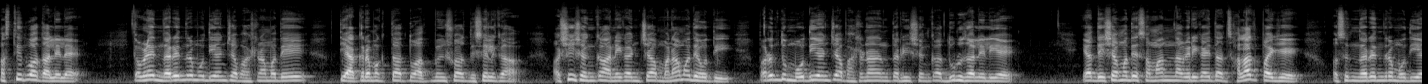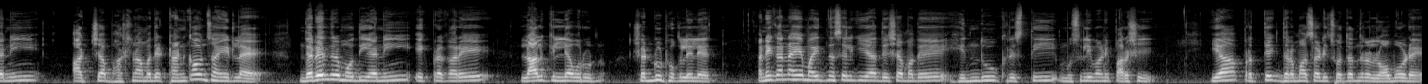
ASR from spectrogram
अस्तित्वात आलेलं आहे. त्यामुळे नरेंद्र मोदी यांच्या भाषणामध्ये ती आक्रमकता तो आत्मविश्वास दिसेल का? अशी शंका अनेकांच्या मनामध्ये होती परंतु मोदी यांच्या भाषणानंतर ही शंका दूर झालेली आहे. या देशामध्ये समान नागरिकायदा झालाच पाहिजे असं नरेंद्र मोदी यांनी आजच्या भाषणामध्ये ठणकावून सांगितलं आहे. नरेंद्र मोदी यांनी एक प्रकारे लाल किल्ल्यावरून शड्डू ठोकलेले आहेत. अनेकांना हे माहीत नसेल की या देशामध्ये हिंदू ख्रिस्ती मुस्लिम आणि पारशी या प्रत्येक धर्मासाठी स्वतंत्र लॉ बोर्ड आहे.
